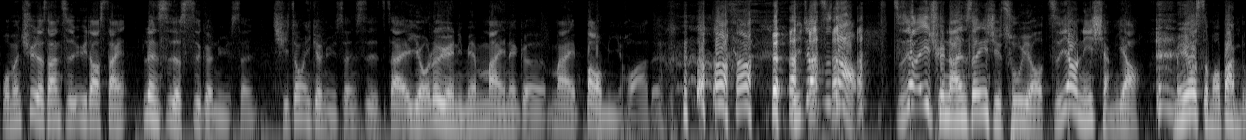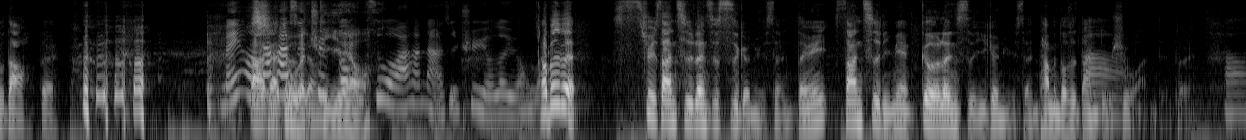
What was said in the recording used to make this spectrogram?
我们去了三次，遇到三认识了四个女生，其中一个女生是在游乐园里面卖那个卖爆米花的，你就知道，只要一群男生一起出游，只要你想要，没有什么办不到。对没有，那他就是这去样工作啊，他哪是去游乐园玩？啊，不是不是，去三次认识四个女生，等于三次里面各认识一个女生，他们都是单独去玩的。对，哦，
